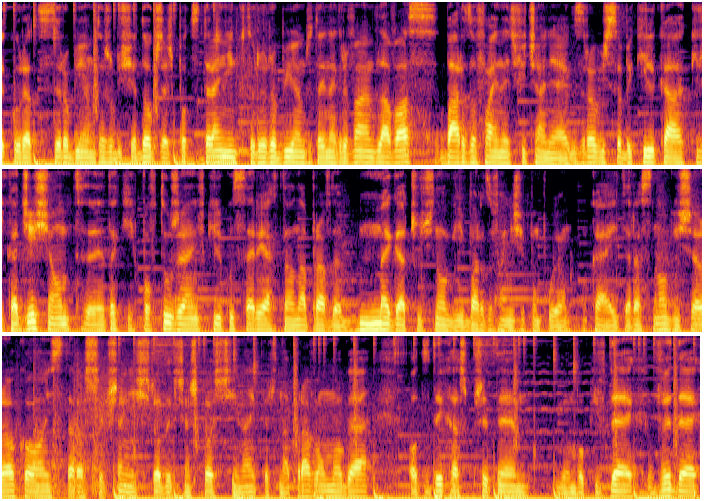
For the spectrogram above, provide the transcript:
Akurat robiłem to, żeby się dogrzać pod trening, który robiłem tutaj, nagrywałem dla Was. Bardzo fajne ćwiczenie. Jak zrobisz sobie kilka, kilkadziesiąt e, takich powtórzeń w kilku seriach, to naprawdę mega czuć nogi, bardzo fajnie się pompują. Ok, teraz nogi szeroko i starasz się przenieść środek ciężkości najpierw na prawą nogę, oddychasz przy tym, głęboki wdech, wydech,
